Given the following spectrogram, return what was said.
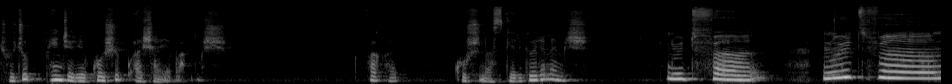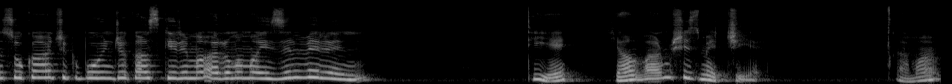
Çocuk pencereye koşup aşağıya bakmış. Fakat kurşun askeri görememiş. Lütfen, lütfen sokağa çıkıp oyuncak askerimi aramama izin verin diye yalvarmış hizmetçiye. Ama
